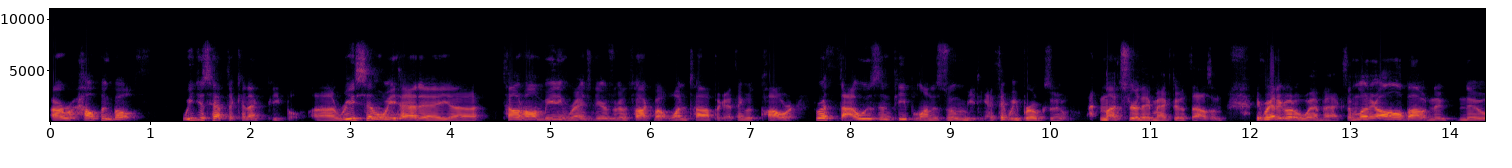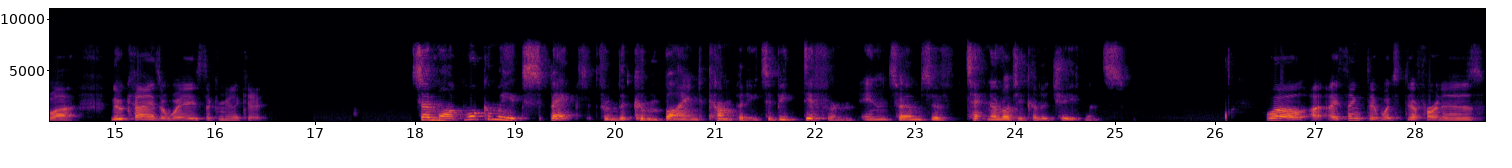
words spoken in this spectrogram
are helping both. We just have to connect people. Uh, recently, we had a uh, town hall meeting where engineers were going to talk about one topic. I think it was power. There were a thousand people on a Zoom meeting. I think we broke Zoom. I'm not sure they might do a thousand. I think we had to go to WebEx. I'm learning all about new new uh, new kinds of ways to communicate. So, Mark, what can we expect from the combined company to be different in terms of technological achievements? Well, I think that what's different is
